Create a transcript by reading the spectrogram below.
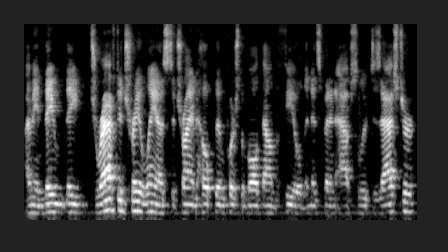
I mean, they they drafted Trey Lance to try and help them push the ball down the field, and it's been an absolute disaster.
